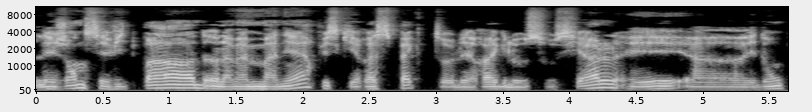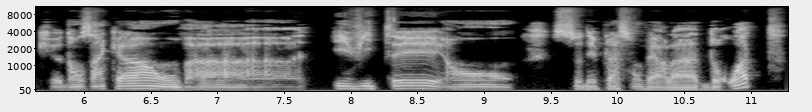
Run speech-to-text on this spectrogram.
les gens ne s'évitent pas de la même manière puisqu'ils respectent les règles sociales et, et, donc dans un cas on va éviter en se déplaçant vers la droite,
